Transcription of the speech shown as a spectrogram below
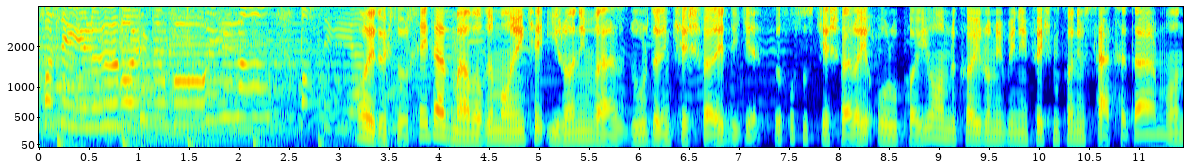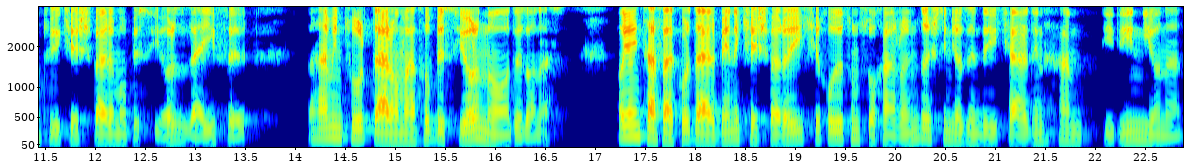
croiser le vol de goéland. آقای دکتر خیلی از مواقع ما که ایرانیم و از دور داریم کشورهای دیگه به خصوص کشورهای اروپایی و آمریکایی رو می‌بینیم فکر می‌کنیم سطح درمان توی کشور ما بسیار ضعیفه و همینطور درآمدها بسیار ناعادلانه است. آیا این تفکر در بین کشورهایی که خودتون سخنرانی داشتین یا زندگی کردین هم دیدین یا نه؟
